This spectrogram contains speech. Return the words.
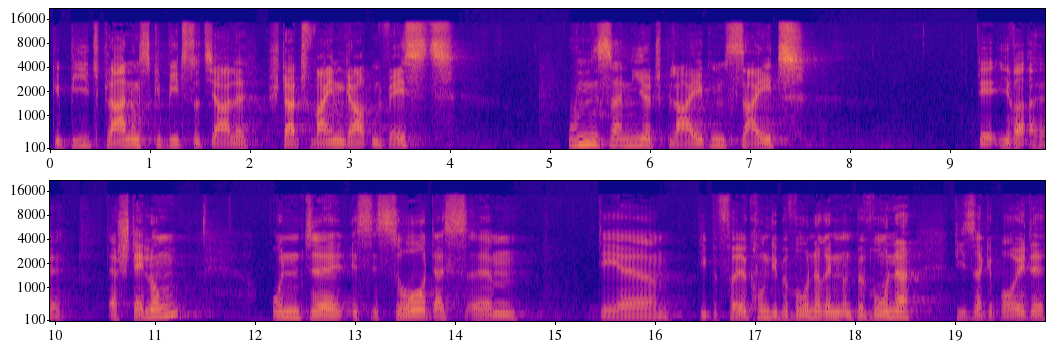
Gebiet, Planungsgebiet Soziale Stadt Weingarten West unsaniert bleiben seit der, ihrer äh, Erstellung. Und äh, es ist so, dass ähm, der, die Bevölkerung, die Bewohnerinnen und Bewohner dieser Gebäude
